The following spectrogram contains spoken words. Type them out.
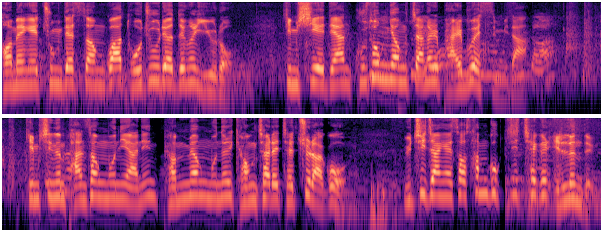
범행의 중대성과 도주 우려 등을 이유로 김 씨에 대한 구속영장을 발부했습니다. 김 씨는 반성문이 아닌 변명문을 경찰에 제출하고 유치장에서 삼국지 책을 읽는 등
